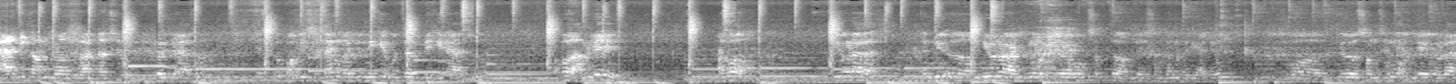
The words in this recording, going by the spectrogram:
हार्दिक अनुरोध गर्दछु। यसको भविष्य चाहिँ मैले निकै उज्जवल देखिरहेको छु। अब हामीले अब एउटा न्यु न्युरो आर्टको एउटा वर्कसप त हामीले सम्पन्न गरिहाल्यौँ। अब त्यो सँगसँगै हामीले एउटा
